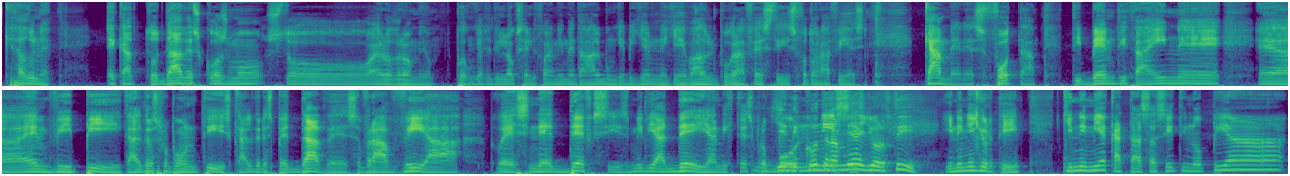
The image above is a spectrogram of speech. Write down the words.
και θα δούνε εκατοντάδες κόσμο στο αεροδρόμιο που έχουν και αυτή τη λόξα Λιθουανή με τα άλμπουμ και πηγαίνουν και βάζουν υπογραφές στις φωτογραφίες. Κάμερες, φώτα. Την Πέμπτη θα είναι ε, MVP, καλύτερος προπονητής, καλύτερες πεντάδες, βραβεία, ε, συνεντεύξεις, media day, ανοιχτές προπονήσεις. Γενικότερα μια γιορτή. Είναι μια γιορτή και είναι μια κατάσταση την οποία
